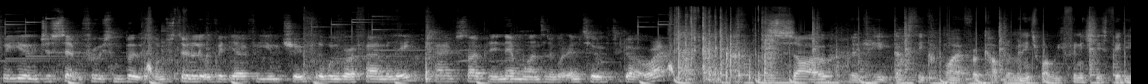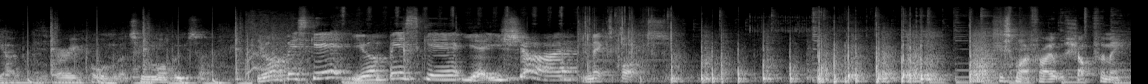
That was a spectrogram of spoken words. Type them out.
for You just sent through some boots. I'm just doing a little video for YouTube for the Wingrove family. Okay, I'm just opening them ones and I've got them two to go, all right? So, I'm gonna keep Dustie quiet for a couple of minutes while we finish this video. It's very important. We've got two more boots on. You want biscuit? You want biscuit? Yeah, you shy. Next box. This might throw a little shock for me.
